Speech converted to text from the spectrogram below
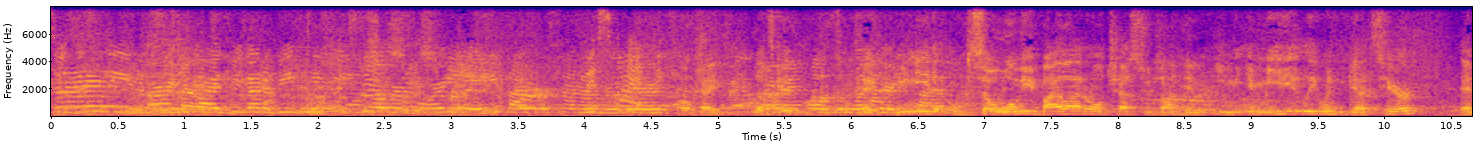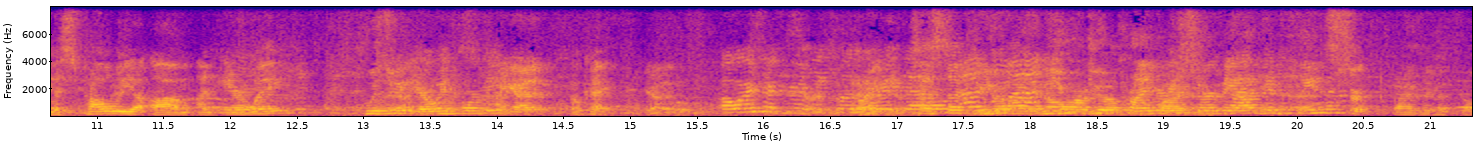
So is this the, all right, you guys, we got a BP 60 over 40, 85% This over guy there. Okay, let's get, okay, we need, so we'll need bilateral chest tubes on him im- immediately when he gets here. And it's probably a, um, an airway. Who's doing airway for me? I got it. Okay. ORs are currently closed All right, right now. Testa, can you, can you do a primary survey on him, please? Sure. Five minutes, they'll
